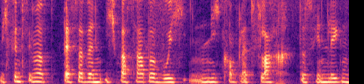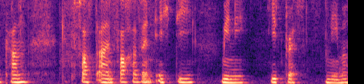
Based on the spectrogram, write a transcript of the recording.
ich finde es immer besser, wenn ich was habe, wo ich nicht komplett flach das hinlegen kann. Geht es fast einfacher, wenn ich die Mini Heat Press nehme.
